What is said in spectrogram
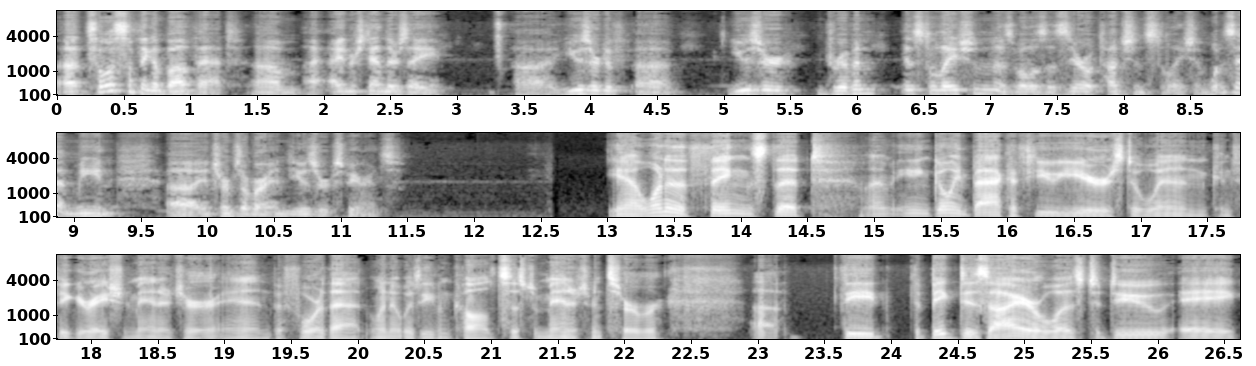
Uh, tell us something about that. Um, I, I, understand there's a uh, user def, uh, user-driven installation as well as a zero-touch installation. What does that mean uh, in terms of our end-user experience? Yeah, one of the things that, I mean, going back a few years to when Configuration Manager and before that when it was even called System Management Server, uh, the, the big desire was to do a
